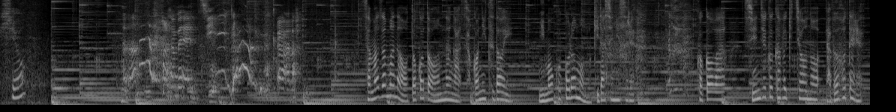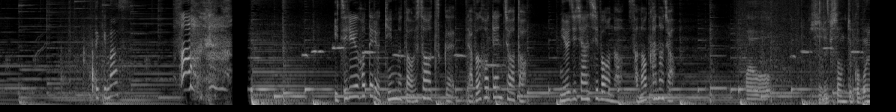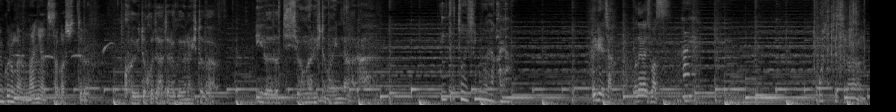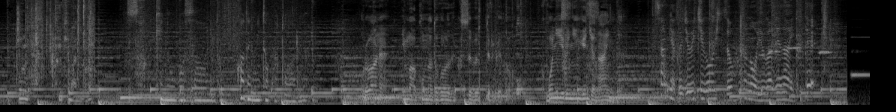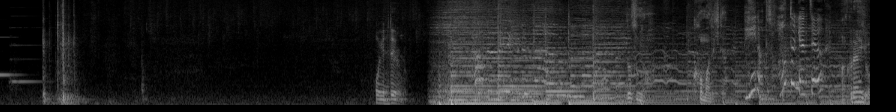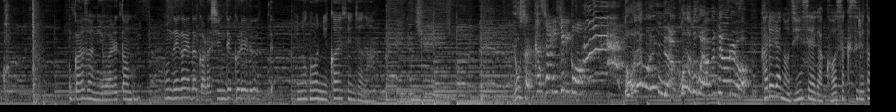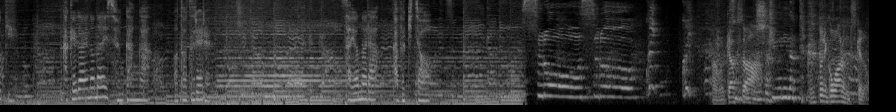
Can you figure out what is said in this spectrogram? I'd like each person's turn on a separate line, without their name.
しよう。
ね違うから。
さまざまな男と女がそこに集い身も心もむき出しにする。ここは新宿歌舞伎町のラブホテル。
できます。
一流ホテル勤務と嘘をつくラブホ店長とミュージシャン志望のその彼女。
あ鈴木さんってここに来る前も何やってたか知ってる？
こういうとこで働くような人はいろいろ事情がある人がいいんだから。
ちょっと辛抱だから。
リリアちゃんお願いします。
はい。
ホステスなんこれ決まりの
さっきのおばさんどっかで見たことある。
俺はね今はこんなところでくすぶってるけどここにいる人間じゃないんだよ。
311号室お風呂のお湯が出ないって
お湯出るの。
どうすんの？ここまで来て。
いいの？私本当にやっちゃう？
枕営業か。
お母さんに言われたの。お願いだから死んでくれるって。
今頃2回戦じゃない？
よせ
柏木由美子。
どうでもいいんだよ。こんなとこやめてやるよ。
彼らの人生が交錯する時かけがえのない瞬間が訪れる。さよなら歌舞伎町
スロースロークイックイッ
あのお客さん。
急になってく
本当に困るんですけど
